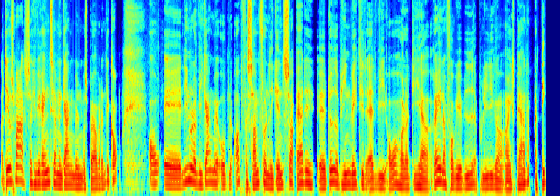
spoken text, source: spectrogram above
Og det er jo smart, så kan vi ringe til ham en gang imellem og spørge, hvordan det går. Og øh, lige nu, når vi er i gang med at åbne op for samfundet igen, så er det øh, død og pine vigtigt, at vi overholder de her regler, får vi at vide af politikere og eksperter. Og det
